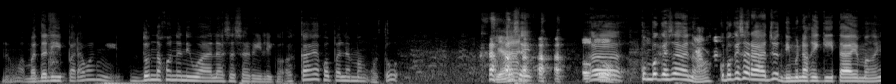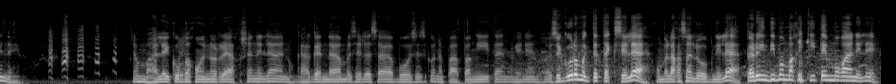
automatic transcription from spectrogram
No, madali para bang doon ako naniwala sa sarili ko. ah, Kaya ko pala mang uto. Yeah. Kasi Oo. ah, kumbaga sa ano, kumbaga sa radyo, hindi mo nakikita yung mga yun eh. Ang malay ko ba kung anong reaction nila, nung gagandahan ba sila sa boses ko, napapangitan, ganyan. O, siguro magte-text sila kung malakas ang loob nila. Pero hindi mo makikita yung mukha nila eh.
